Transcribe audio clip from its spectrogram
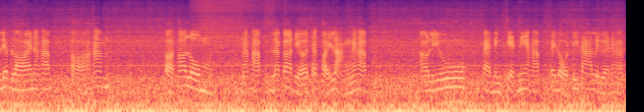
ความเรียบร้อยนะครับ ต่อห้ามต่อท่อลมนะครับ แล้วก็เดี๋ยวจะถอยหลังนะครับ เอาริ้ว 817 เนี่ยครับ ไปโหลดที่ท่าเรือนะครับ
